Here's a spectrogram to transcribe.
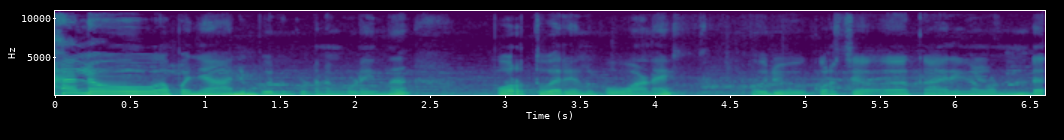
ഹലോ അപ്പോൾ ഞാനും പൊന്നുകുട്ടനും കൂടെ ഇന്ന് പുറത്ത് വരെ ഒന്ന് പോവാണേ. ഒരു കുറച്ച് കാര്യങ്ങളുണ്ട്.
